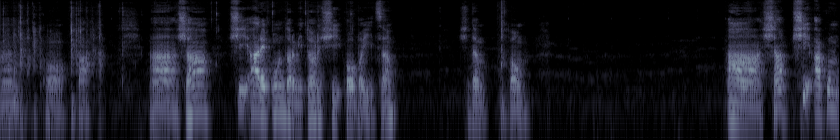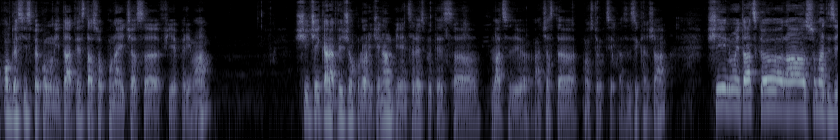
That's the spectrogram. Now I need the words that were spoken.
în copac. Așa. Și are un dormitor și o băiță. Și dăm bom. Așa. Și acum o găsiți pe comunitate. Asta să o pun aici să fie prima. Și cei care aveți jocul original, bineînțeles, puteți să luați această construcție, ca să zic așa. Și nu uitați că la suma de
